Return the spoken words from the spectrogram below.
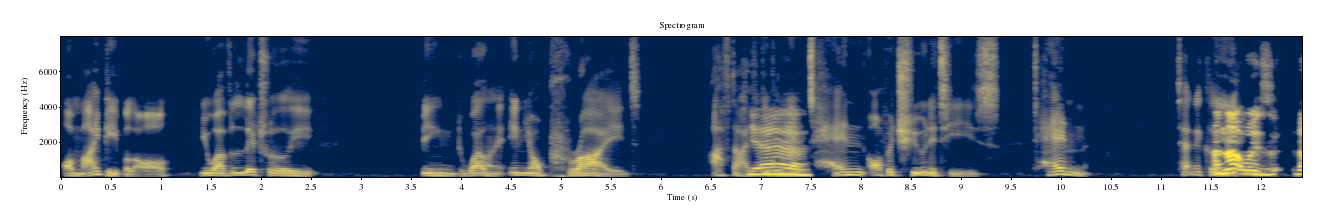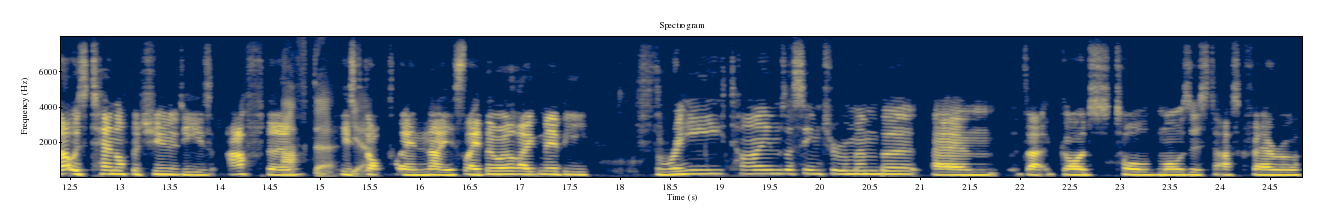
or my people at all. You have literally been dwelling in your pride after I've given Yeah. you 10 opportunities, 10 technically and that was that was ten opportunities after after he yeah. stopped playing nice. Like there were like maybe three times I seem to remember um, that God told Moses to ask Pharaoh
